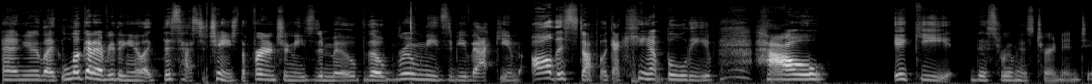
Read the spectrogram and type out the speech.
and you're like, look at everything. You're like, this has to change. The furniture needs to move. The room needs to be vacuumed. All this stuff. Like, I can't believe how icky this room has turned into.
